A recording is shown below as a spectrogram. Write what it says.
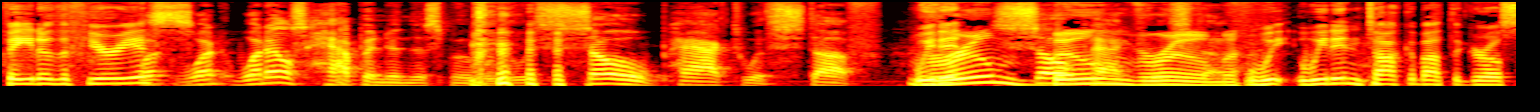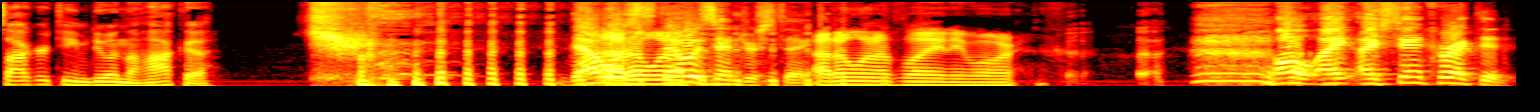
Fate of the Furious? what what else happened in this movie? It was so packed with stuff. We did- vroom, so boom, packed with vroom. stuff. We we didn't talk about the girls soccer team doing the haka. That was don't wanna- that was interesting. I don't want to play anymore. Oh, I, I stand corrected.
